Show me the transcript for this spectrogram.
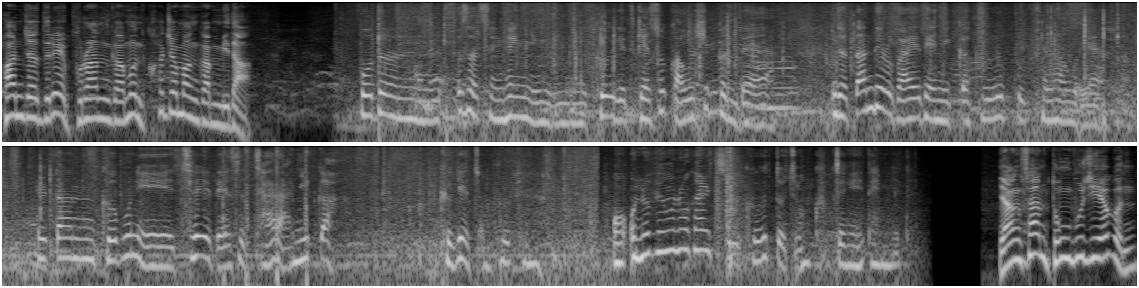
환자들의 불안감은 커져만 갑니다. 보던 의사 선생님 거기 계속 가고 싶은데 이제 딴 데로 가야 되니까 그 불편하고요. 일단 그분이 저에 대해서 잘 아니까 그게 좀 불편합니다. 어, 어느 병원으로 갈지 그것도 좀 걱정이 됩니다. 양산 동부 지역은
